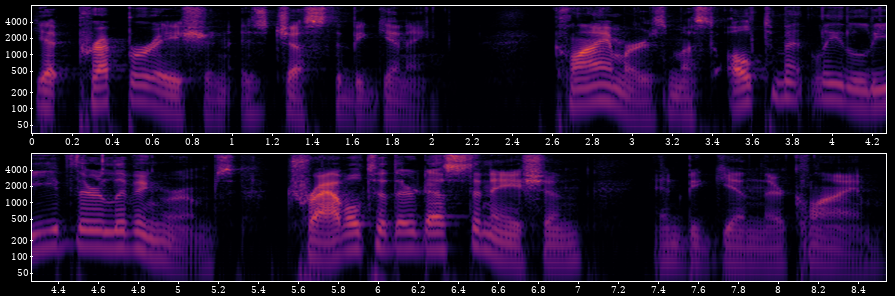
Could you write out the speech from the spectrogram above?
Yet preparation is just the beginning. Climbers must ultimately leave their living rooms, travel to their destination, and begin their climb.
